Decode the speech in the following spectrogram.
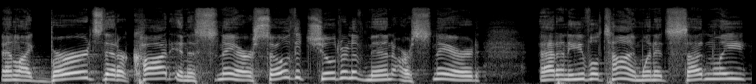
and like birds that are caught in a snare, so the children of men are snared at an evil time when it suddenly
